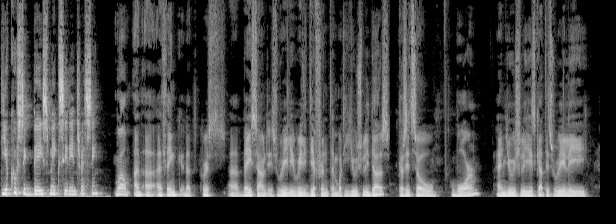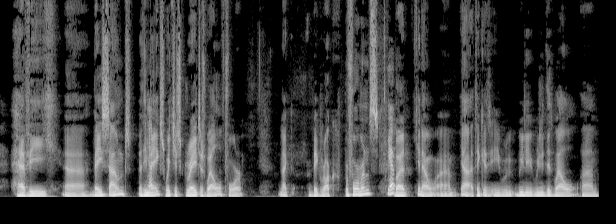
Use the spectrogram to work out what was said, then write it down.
the acoustic bass makes it interesting. Well, I, uh, I think that Chris' uh, bass sound is really, really different than what he usually does because it's so warm. And usually he's got this really heavy uh, bass sound that he Yeah. makes, which is great as well for like a big rock performance. Yep. But, you know, um, yeah, I think it, he re- really, really did well um,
